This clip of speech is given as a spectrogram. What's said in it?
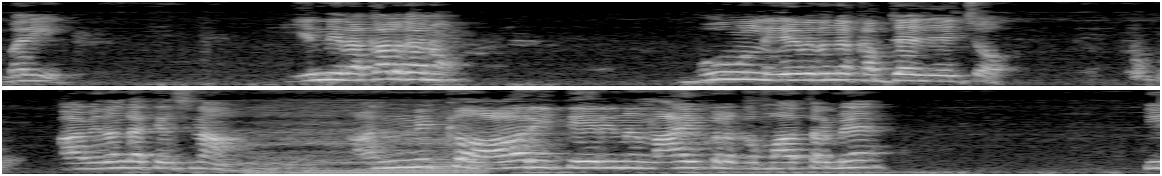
మరి ఎన్ని రకాలుగానో భూముల్ని ఏ విధంగా కబ్జా చేయొచ్చో ఆ విధంగా తెలిసిన అన్నిట్లో ఆరి తేరిన నాయకులకు మాత్రమే ఈ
